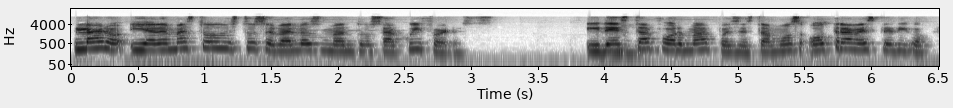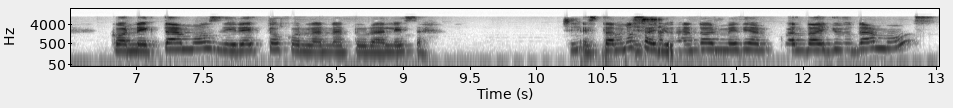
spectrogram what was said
Claro, y además todo esto se va a los mantos acuíferos. Y de esta forma, pues estamos, otra vez te digo, conectamos directo con la naturaleza. estamos ayudando al medio Cuando ayudamos,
